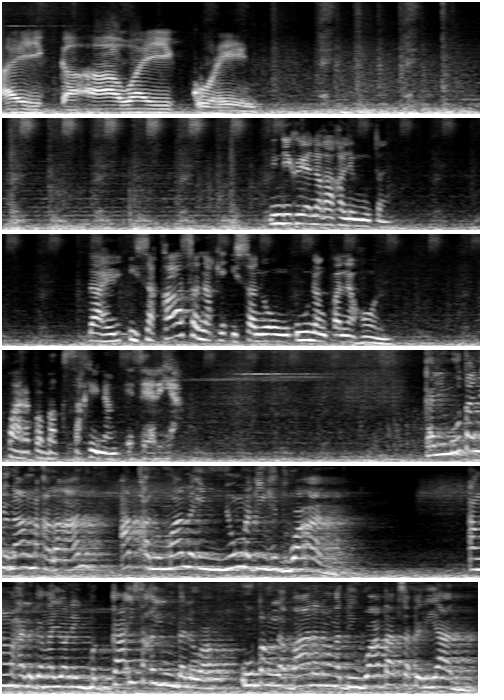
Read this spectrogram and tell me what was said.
ay kaaway ko rin. Hindi ko yan nakakalimutan. Dahil isa ka sa nakiisa noong unang panahon para pabagsakin ang Etheria. Kalimutan nyo na ang nakaraan at anuman na inyong naging hidwaan. Ang mahalaga ngayon ay magkaisa kayong dalawa upang labanan ang mga diwata at sapirian.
